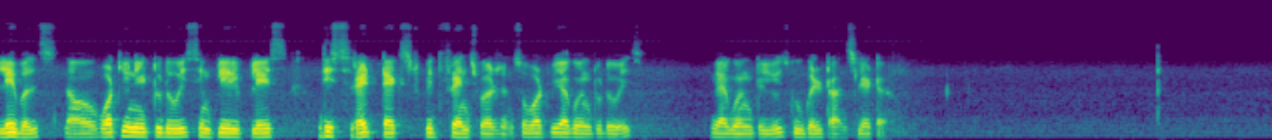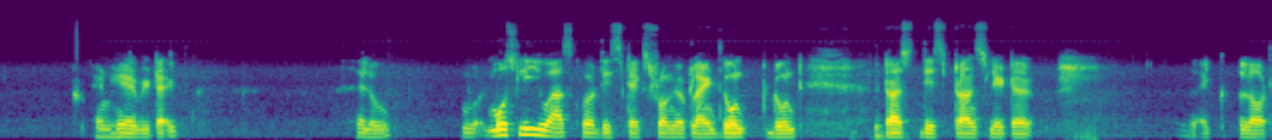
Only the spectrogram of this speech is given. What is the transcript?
labels. Now what you need to do is simply replace this red text with French version. So what we are going to do is we are going to use Google Translator. And here we type hello. Mostly you ask for this text from your client. Don't don't trust this translator like a lot.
